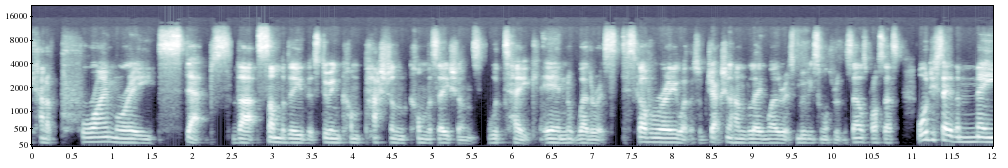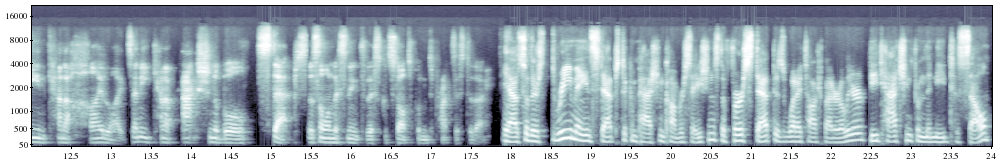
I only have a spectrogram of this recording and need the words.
kind of primary steps that somebody that's doing compassion conversations would take in whether it's discovery, whether it's objection handling, whether it's moving someone through the sales process? What would you say the main kind of highlights, any kind of actionable steps that someone listening to this could start to put into practice today? Yeah. So, there's three main steps to compassion conversations. The first step is what I talked about earlier detaching from the need to sell.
